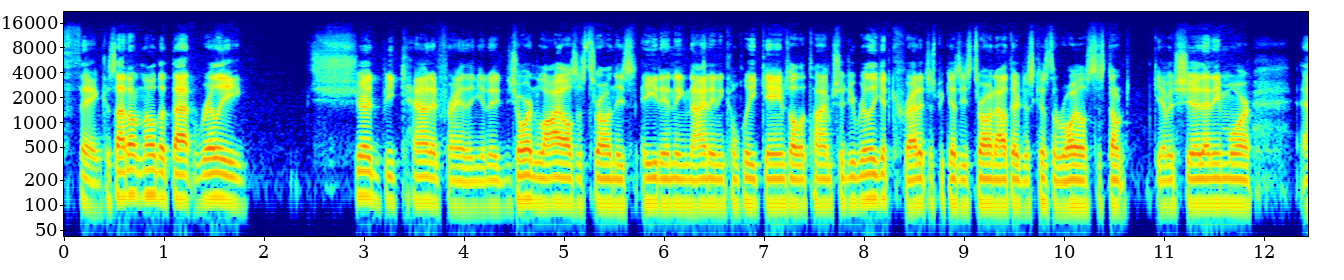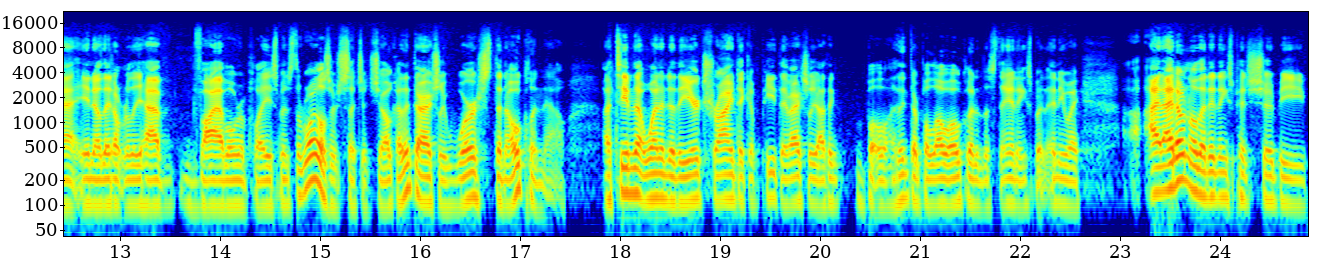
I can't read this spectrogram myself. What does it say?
thing because I don't know that that really should be counted for anything. You know, Jordan Lyles is throwing these eight inning, nine inning complete games all the time. Should you really get credit just because he's throwing out there just because the Royals just don't give a shit anymore? Uh, you know, they don't really have viable replacements. The Royals are such a joke. I think they're actually worse than Oakland now. A team that went into the year trying to compete, they've actually, I think, I think they're below Oakland in the standings. But anyway, I, I don't know that innings pitch should be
